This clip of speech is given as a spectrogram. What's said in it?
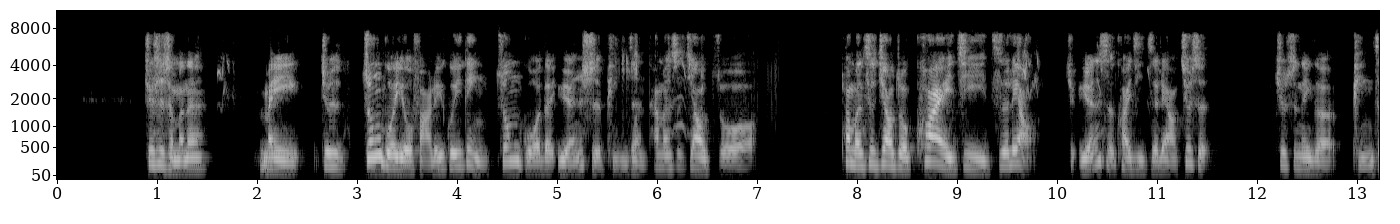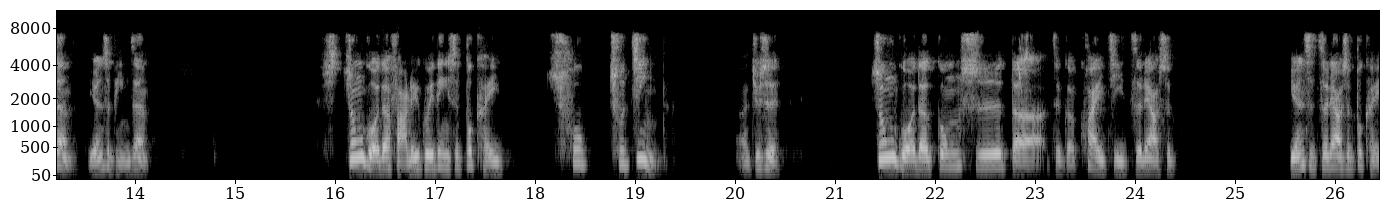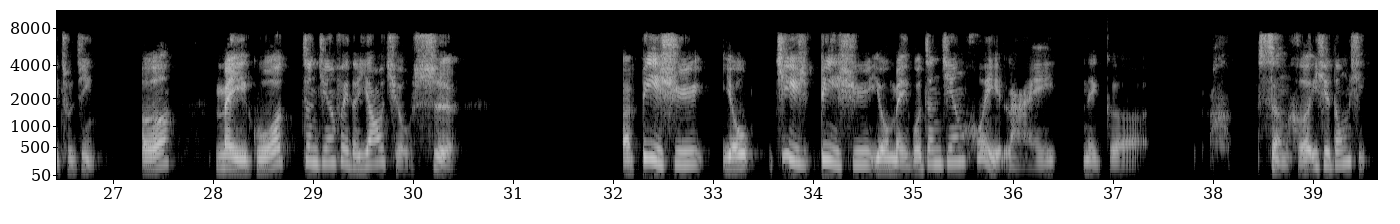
就是什么呢？美就是中国有法律规定，中国的原始凭证，他们是叫做他们是叫做会计资料，就原始会计资料，就是就是那个凭证，原始凭证。中国的法律规定是不可以出出境的，呃，就是中国的公司的这个会计资料是原始资料是不可以出境，而美国证监会的要求是，呃，必须由继必须由美国证监会来那个审核一些东西，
